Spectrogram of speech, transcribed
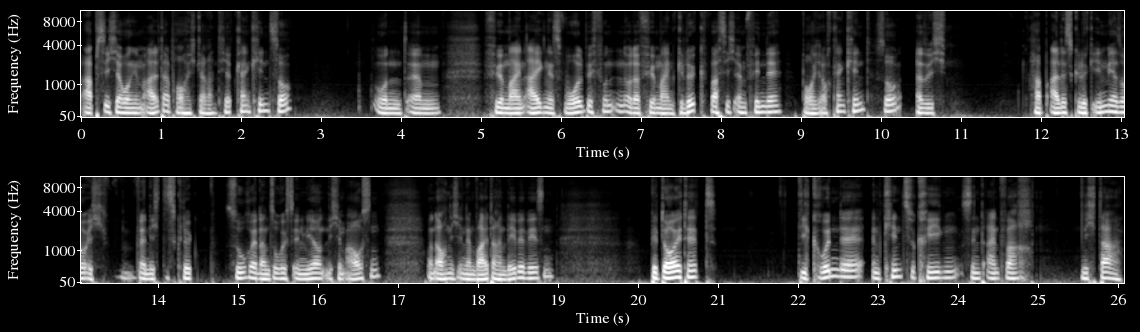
Absicherung im Alter brauche ich garantiert kein Kind so. Und ähm, für mein eigenes Wohlbefinden oder für mein Glück, was ich empfinde, brauche ich auch kein Kind so. Also ich habe alles Glück in mir so. Ich, wenn ich das Glück suche, dann suche ich es in mir und nicht im Außen und auch nicht in einem weiteren Lebewesen. Bedeutet, die Gründe, ein Kind zu kriegen, sind einfach nicht da.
